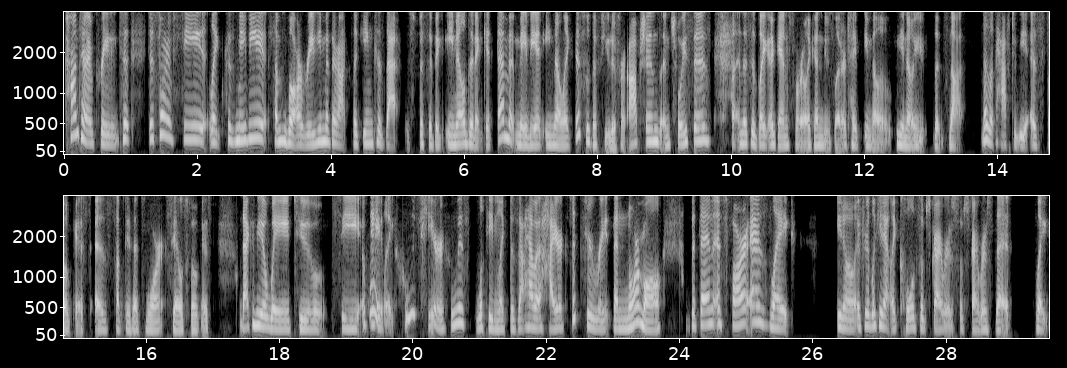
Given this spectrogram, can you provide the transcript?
content I've created to just sort of see like because maybe some people are reading but they're not clicking because that specific email didn't get them, but maybe an email like this with a few different options and choices. Uh, and this is like again for like a newsletter type email you know you, that's not doesn't have to be as focused as something that's more sales focused. That could be a way to see okay like who is here? Who is looking? Like does that have a higher click-through rate than normal? But then as far as like you know if you're looking at like cold subscribers subscribers that like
